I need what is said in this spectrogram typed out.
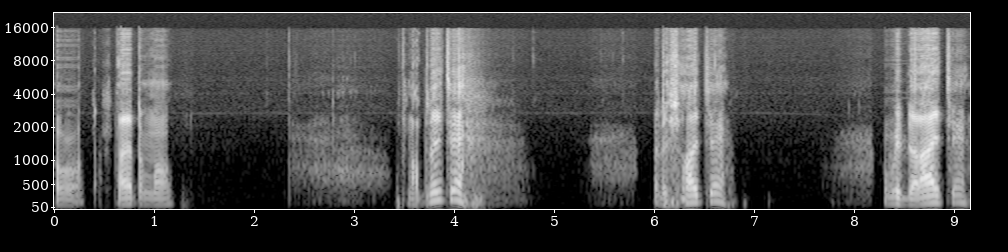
Вот, поэтому смотрите, решайте, выбирайте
